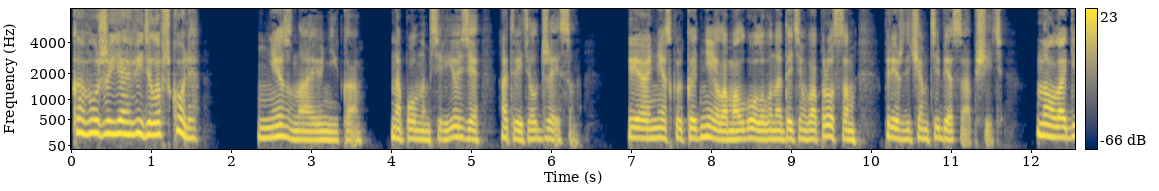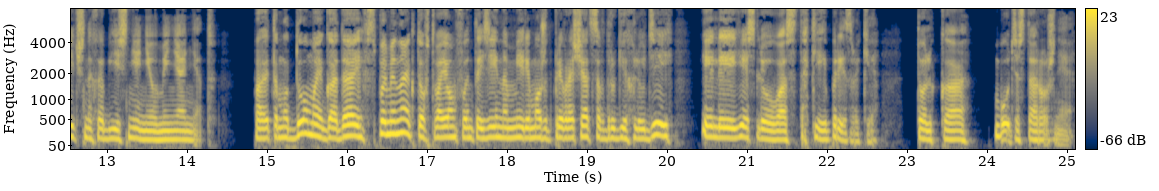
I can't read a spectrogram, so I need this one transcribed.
Кого же я видела в школе? Не знаю, Ника, на полном серьезе ответил Джейсон. Я несколько дней ломал голову над этим вопросом, прежде чем тебе сообщить. Но логичных объяснений у меня нет. Поэтому думай, гадай, вспоминай, кто в твоем фэнтезийном мире может превращаться в других людей, или есть ли у вас такие призраки. Только будь осторожнее».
